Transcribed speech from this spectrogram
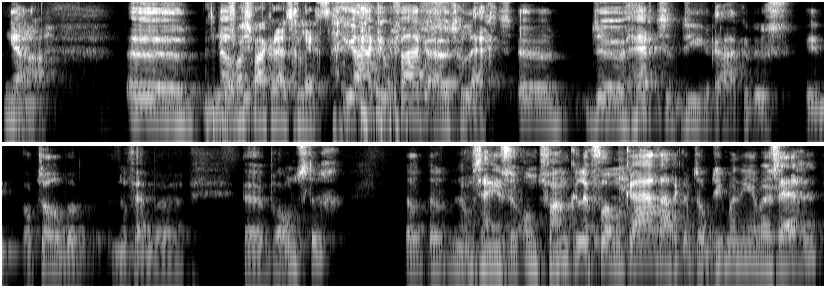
ja. Uh, dat heb nou, je vast vaker uitgelegd. Ja, ik heb het vaker uitgelegd. Uh, de herten die raken dus in oktober, november uh, bronstig. Dan, dan, zijn ze ontvankelijk voor elkaar, laat ik het op die manier maar zeggen.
